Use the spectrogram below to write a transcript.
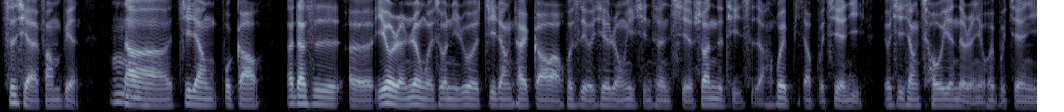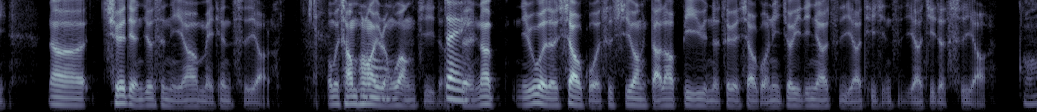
吃起来方便，那剂量不高。那但是呃，也有人认为说，你如果剂量太高啊，或是有一些容易形成血栓的体质啊，会比较不建议。尤其像抽烟的人也会不建议。那缺点就是你要每天吃药了。我们常碰到有人忘记的，对，对。那你如果的效果是希望达到避孕的这个效果，你就一定要自己要提醒自己要记得吃药了。哦，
